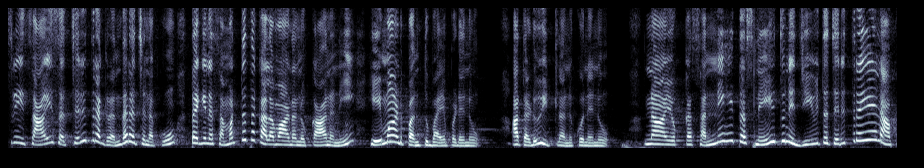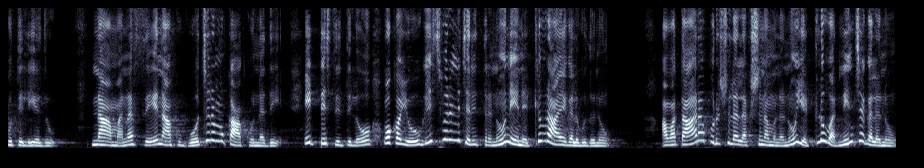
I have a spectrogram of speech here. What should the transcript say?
శ్రీ సాయి సచ్చరిత్ర గ్రంథరచనకు తగిన సమర్థత కలవాడను కానని హేమాడ్ పంతు భయపడెను. అతడు ఇట్లనుకొనెను. నా యొక్క సన్నిహిత స్నేహితుని జీవిత చరిత్రయే నాకు తెలియదు. నా మనస్సే నాకు గోచరము కాకున్నది. ఇట్టి స్థితిలో ఒక యోగీశ్వరుని చరిత్రను నేనెట్లు వ్రాయగలుగుదును. అవతార పురుషుల లక్షణములను ఎట్లు వర్ణించగలను?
